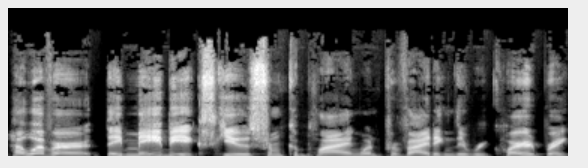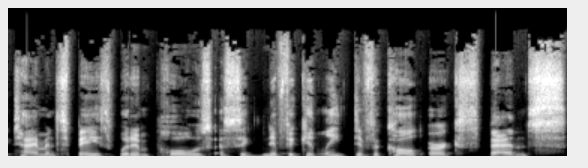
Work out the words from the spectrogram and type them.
However, they may be excused from complying when providing the required break time and space would impose a significantly difficult or expense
